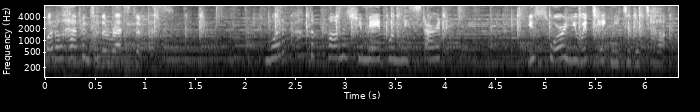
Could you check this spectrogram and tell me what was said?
what'll happen to the rest of us? Started? You swore you would take me to the top.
